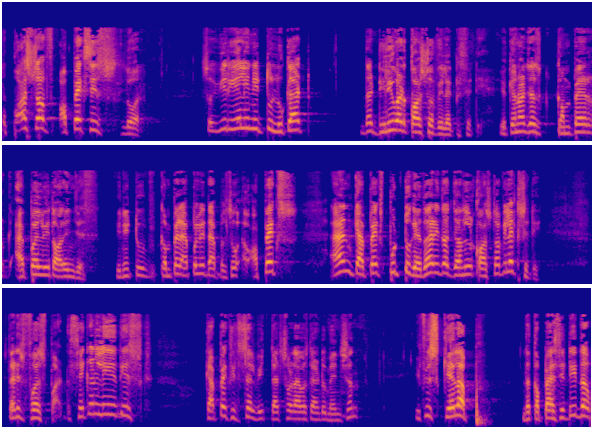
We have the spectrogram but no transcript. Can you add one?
the cost of OPEX is lower. So we really need to look at the delivered cost of electricity. You cannot just compare apple with oranges. You need to compare apple with apple. So OPEX and CAPEX put together is the general cost of electricity. That is first part. Secondly, this capex itself, which that's what I was trying to mention. If you scale up the capacity, the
